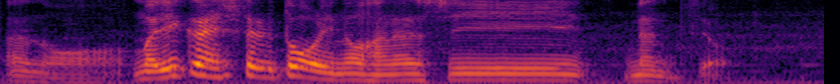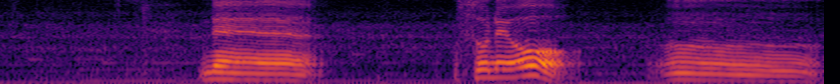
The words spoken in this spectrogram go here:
あの、まあ、理解してる通りの話なんですよ。でそれをうん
